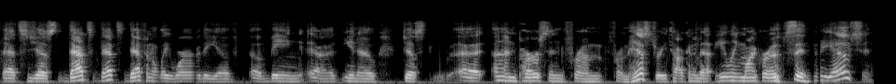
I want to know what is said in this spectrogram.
that's just that's that's definitely worthy of of being uh, you know just uh, unpersoned from from history talking about healing microbes in the ocean.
